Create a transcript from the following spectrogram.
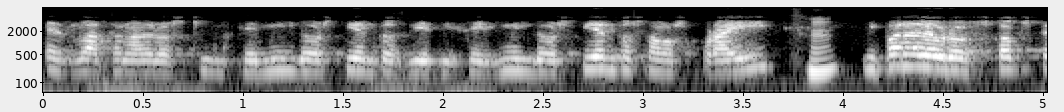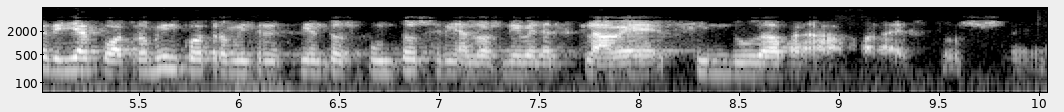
es la zona de los 15.200, 16.200, estamos por ahí. Y para el Eurostox te diría 4.000, 4.300 puntos serían los niveles clave, sin duda, para, para estos eh,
